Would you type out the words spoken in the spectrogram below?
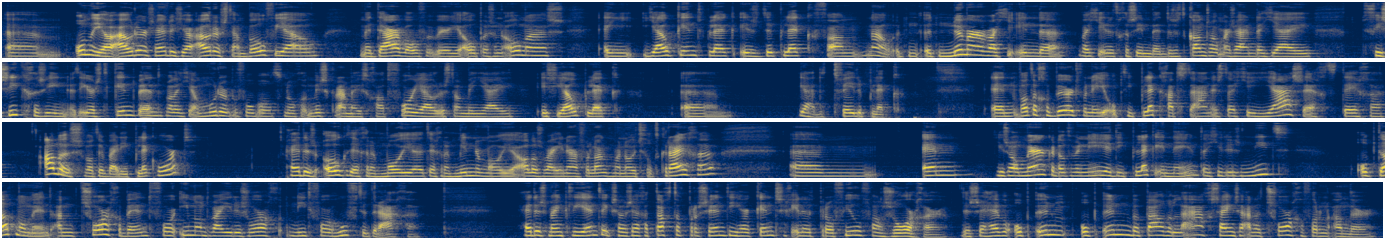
ehm, onder jouw ouders. Hè, dus jouw ouders staan boven jou. Met daarboven weer je opa's en oma's. En jouw kindplek is de plek van nou, het, nummer wat je, in de, wat je in het gezin bent. Dus het kan zomaar zijn dat jij fysiek gezien het eerste kind bent, maar dat jouw moeder bijvoorbeeld nog een miskraam heeft gehad voor jou. Dus dan ben jij, is jouw plek ehm, ja, de tweede plek. En wat er gebeurt wanneer je op die plek gaat staan, is dat je ja zegt tegen alles wat er bij die plek hoort. Dus ook tegen het mooie, tegen het minder mooie, alles waar je naar verlangt, maar nooit zult krijgen. Ehm, en je zal merken dat wanneer je die plek inneemt, dat je dus niet op dat moment aan het zorgen bent voor iemand waar je de zorg niet voor hoeft te dragen. dus mijn cliënten, ik zou zeggen 80%, die herkent zich in het profiel van zorger. Dus ze hebben op een, op een bepaalde laag zijn ze aan het zorgen voor een ander.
